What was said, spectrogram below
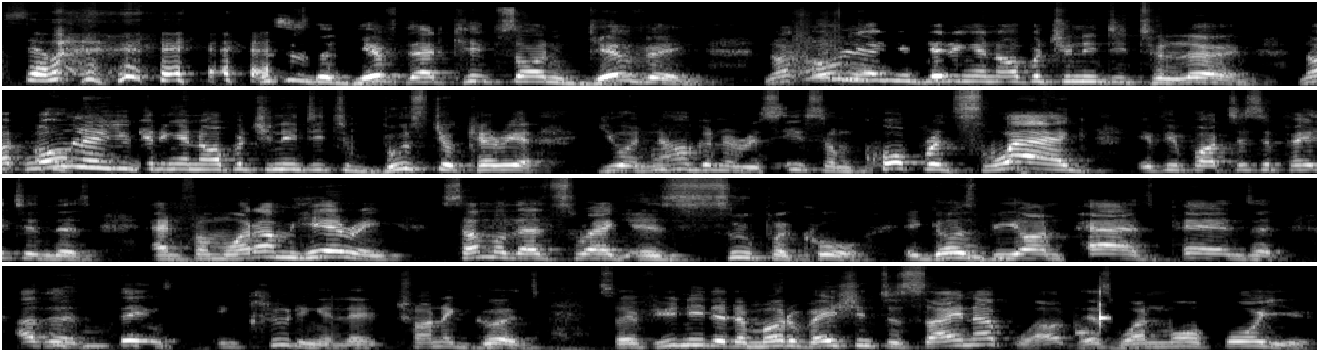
So this is the gift that keeps on giving. Not only are you getting an opportunity to learn, not mm-hmm. only are you getting an opportunity to boost your career, you are now mm-hmm. going to receive some corporate swag if you participate in this. And from what I'm hearing, some of that swag is super cool. It goes mm-hmm. beyond pads, pens, and other things, including electronic goods. So if you needed a motivation to sign up, well, there's one more for you.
